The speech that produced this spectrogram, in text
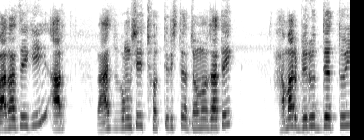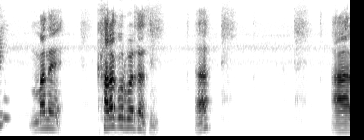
বানাচ্ছি কি? আর রাজবংশী ছত্রিশটা জনজাতি আমার বিরুদ্ধে তুই মানে খাড়া করবার চাচ্ছি হ্যাঁ? আর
